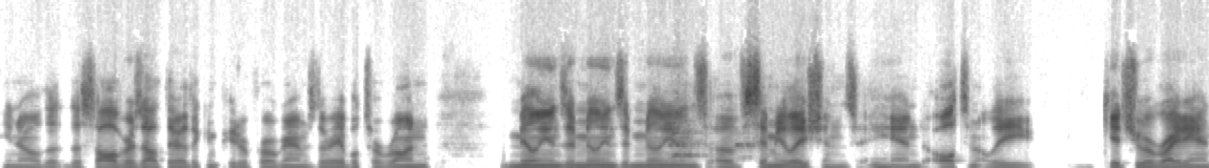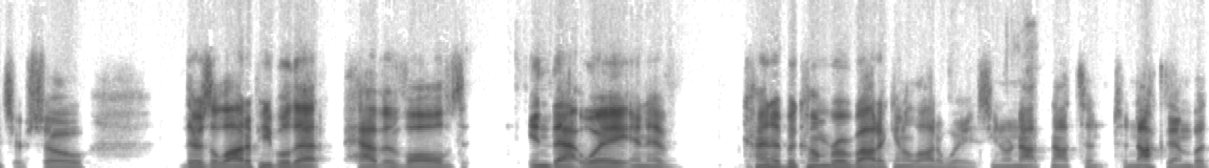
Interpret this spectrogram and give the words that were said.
you know, the, the solvers out there, the computer programs, they're able to run, millions and millions and millions of simulations and ultimately get you a right answer. So there's a lot of people that have evolved in that way and have kind of become robotic in a lot of ways you know not not to, to knock them but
